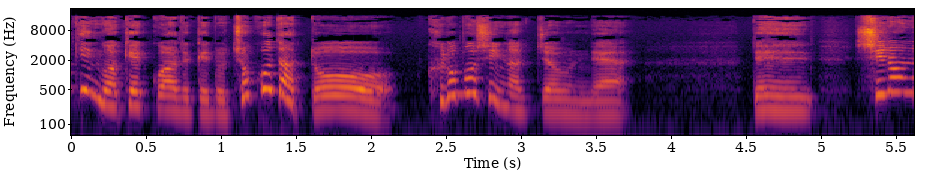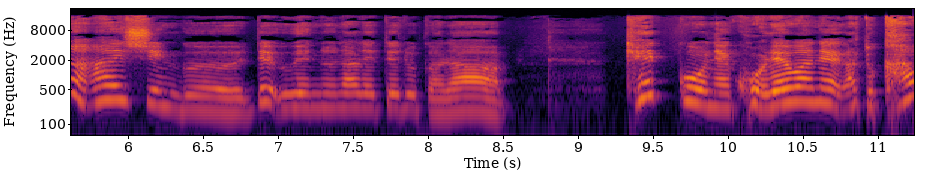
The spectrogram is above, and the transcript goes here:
ーティングは結構あるけど、チョコだと黒星になっちゃうんで。で、白のアイシングで上塗られてるから、結構ね、これはね、あと可愛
